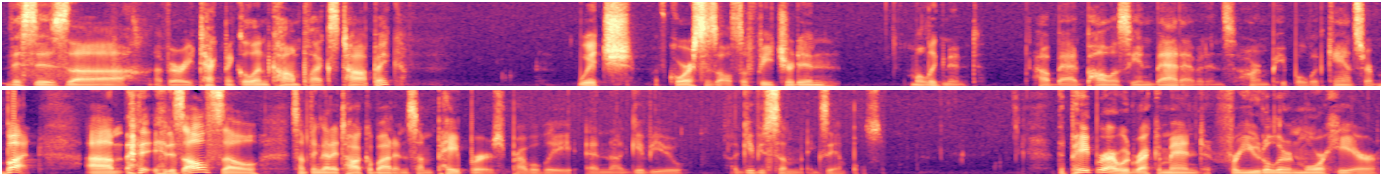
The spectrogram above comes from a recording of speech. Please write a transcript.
this is uh, a very technical and complex topic, which, of course, is also featured in Malignant How Bad Policy and Bad Evidence Harm People with Cancer. But um, it is also something that I talk about in some papers, probably, and I'll give you I'll give you some examples. The paper I would recommend for you to learn more here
